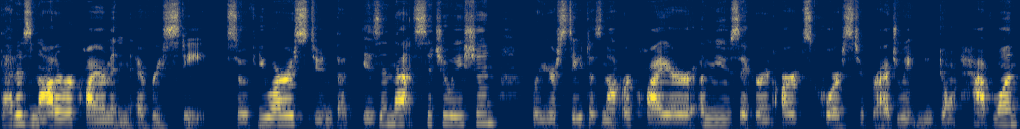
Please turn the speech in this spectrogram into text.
That is not a requirement in every state. So if you are a student that is in that situation where your state does not require a music or an arts course to graduate and you don't have one,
